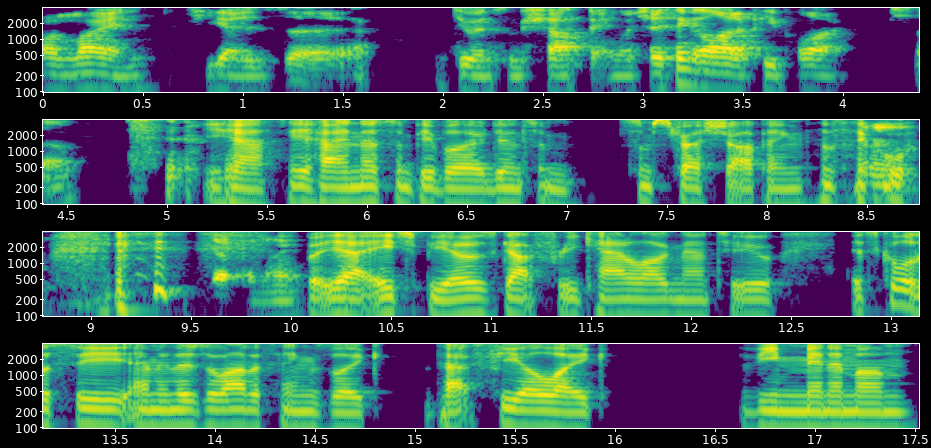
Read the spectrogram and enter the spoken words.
online. If you guys uh, doing some shopping, which I think a lot of people are. So. yeah, yeah, I know some people are doing some some stress shopping. It's like, mm. definitely. but yeah, HBO's got free catalog now too. It's cool to see. I mean, there's a lot of things like that feel like the minimum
